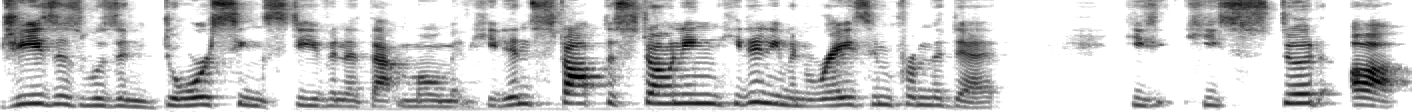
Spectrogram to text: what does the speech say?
Jesus was endorsing Stephen at that moment. He didn't stop the stoning, he didn't even raise him from the dead. He he stood up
